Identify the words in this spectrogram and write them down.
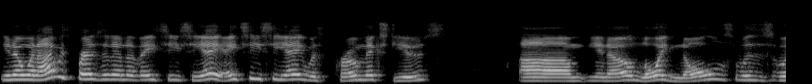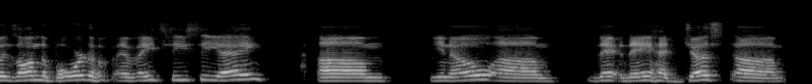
you know, when I was president of HCCA, HCCA was pro mixed use. Um, you know, Lloyd Knowles was was on the board of, of HCCA. Um, you know, um, they they had just um,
